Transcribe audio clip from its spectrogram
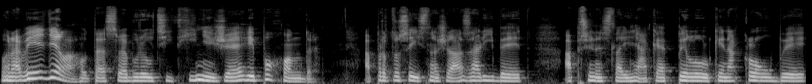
Ona věděla o té své budoucí tchýni, že je hypochondr a proto se jí snažila zalíbit a přinesla jí nějaké pilulky na klouby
